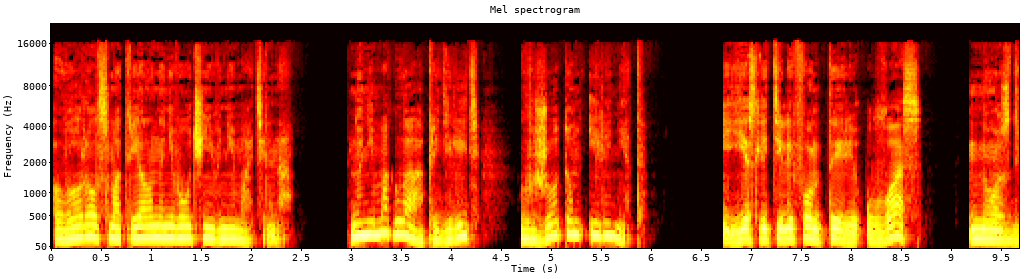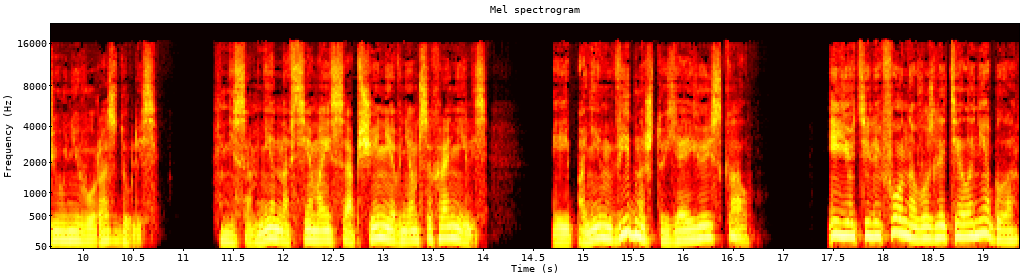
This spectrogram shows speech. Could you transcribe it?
Лорел смотрела на него очень внимательно, но не могла определить, лжет он или нет. Если телефон Терри у вас, ноздри у него раздулись. Несомненно, все мои сообщения в нем сохранились, и по ним видно, что я ее искал. Ее телефона возле тела не было,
